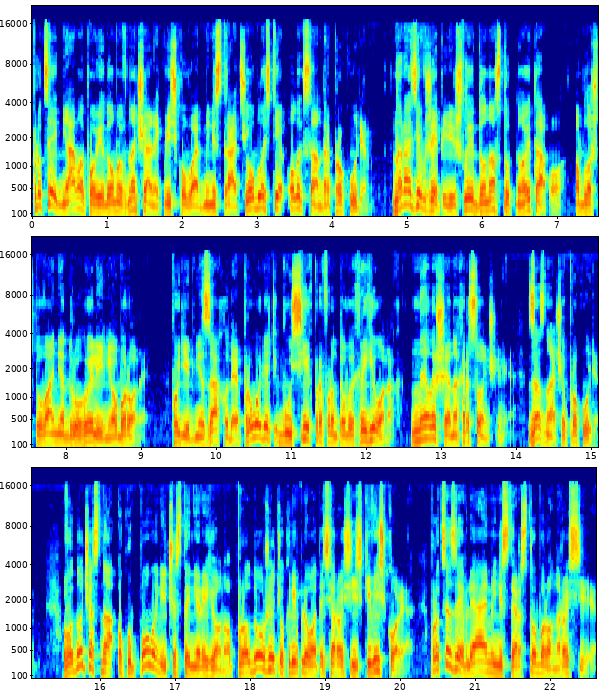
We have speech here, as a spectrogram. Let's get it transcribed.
Про це днями повідомив начальник військової адміністрації області Олександр Прокудін. Наразі вже підійшли до наступного етапу облаштування другої лінії оборони. Подібні заходи проводять в усіх прифронтових регіонах, не лише на Херсонщині, зазначив Прокудін. Водночас на окупованій частині регіону продовжують укріплюватися російські військові. Про це заявляє Міністерство оборони Росії.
